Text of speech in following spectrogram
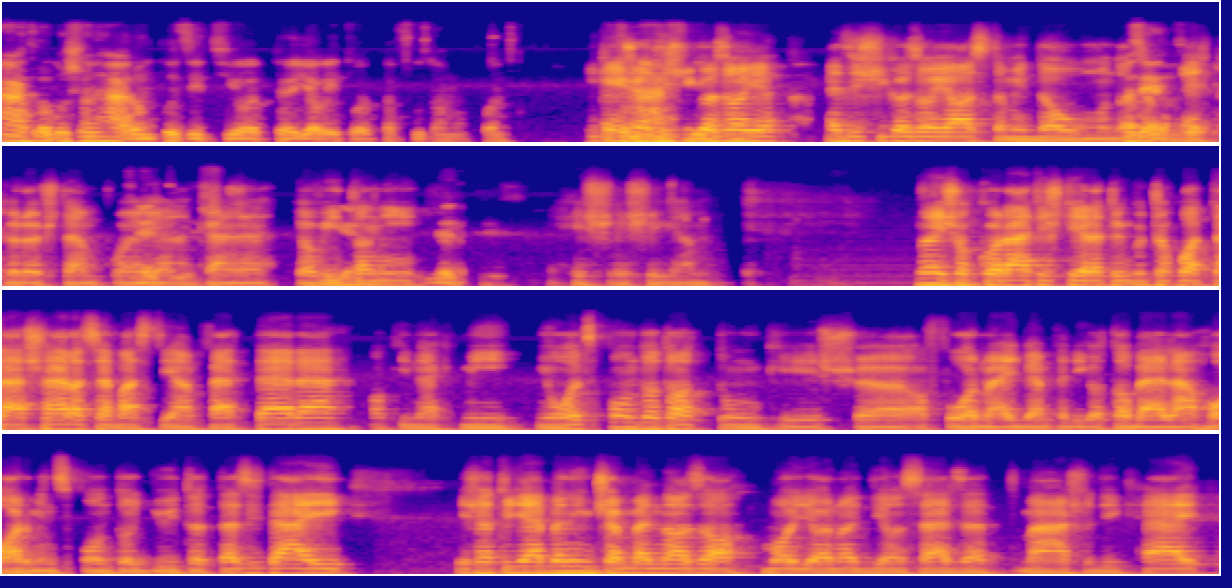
Átlagosan három pozíciót javított a futamokon. Igen, és ez is, igazolja, ez is igazolja azt, amit Dau mondott, hogy egy körös tempóján kellene javítani, igen, és, és igen. Na és akkor át is térhetünk a csapattársára, Sebastian Fetterre, akinek mi 8 pontot adtunk, és a Forma 1-ben pedig a tabellán 30 pontot gyűjtött ez idáig, és hát ugye ebben nincsen benne az a magyar nagydíjon szerzett második hely,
